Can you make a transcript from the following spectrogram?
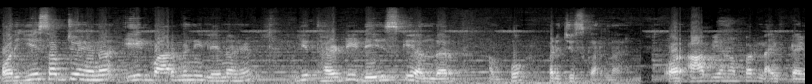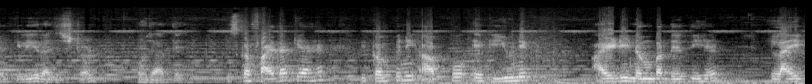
और ये सब जो है ना, एक बार में नहीं लेना है। ये 30 डेज़ के अंदर हमको परचेस करना है। और आप यहाँ पर लाइफ टाइम के लिए रजिस्टर्ड हो जाते हैं। इसका फ़ायदा क्या है कि कंपनी आपको एक यूनिक आईडी नंबर देती है। Like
